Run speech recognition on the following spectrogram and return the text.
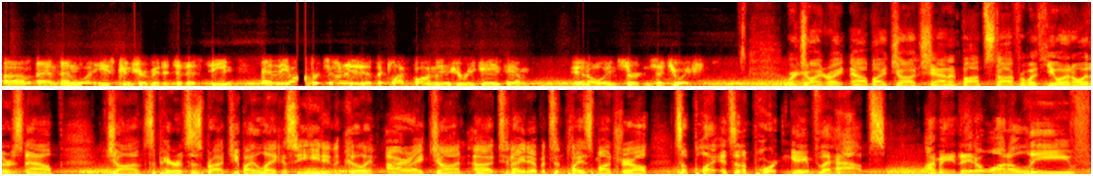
uh, and, and what he's contributed to this team and the opportunity that the cleft Klefbom injury gave him, you know, in certain situations. We're joined right now by John Shannon, Bob Stauffer with you on Oilers Now. John's appearance is brought to you by Legacy Heating and Cooling. All right, John. Uh, tonight, Edmonton plays Montreal. It's a play. It's an important game for the Habs. I mean, they don't want to leave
